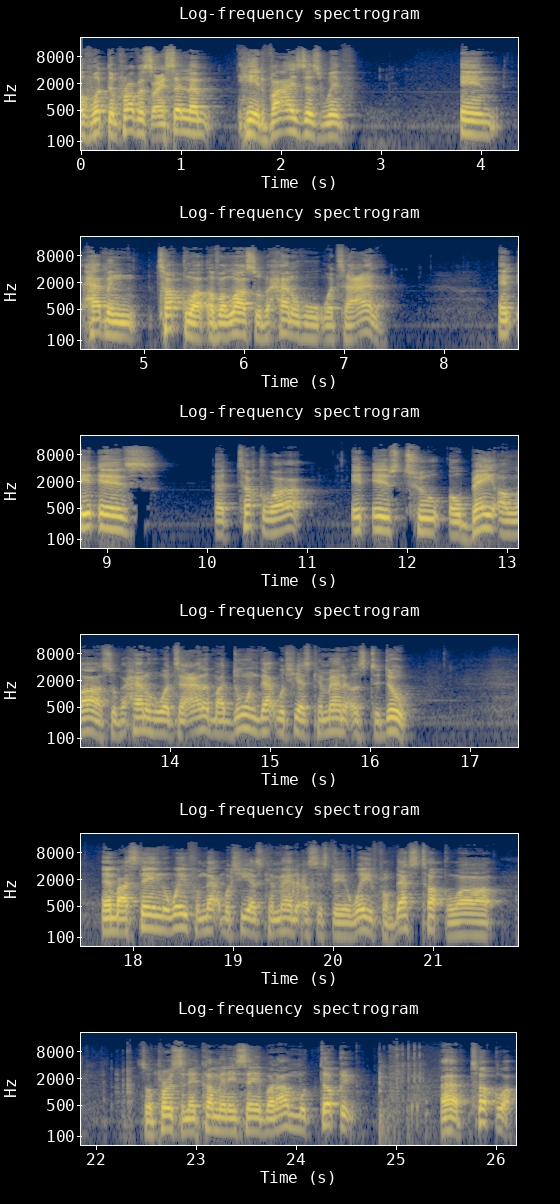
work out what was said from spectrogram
of what the Prophet ﷺ, he advised us with in having taqwa of Allah subhanahu wa ta'ala. And it is a taqwa, it is to obey Allah subhanahu wa ta'ala by doing that which He has commanded us to do. And by staying away from that which He has commanded us to stay away from. That's taqwa. So a person that come in and say, but I'm muttaqi, I have taqwa.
